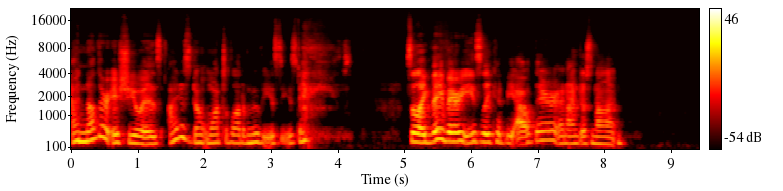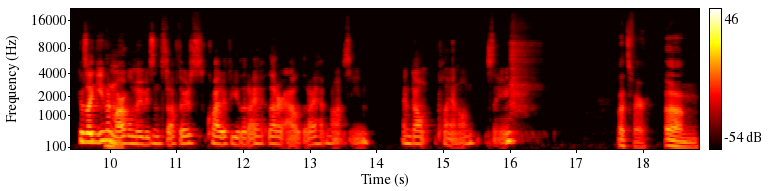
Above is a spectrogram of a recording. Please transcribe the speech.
Another issue is I just don't watch a lot of movies these days. so like they very easily could be out there and I'm just not cuz like even Mhm. Marvel movies and stuff there's quite a few that I that are out that I have not seen and don't plan on seeing. that's fair. Um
